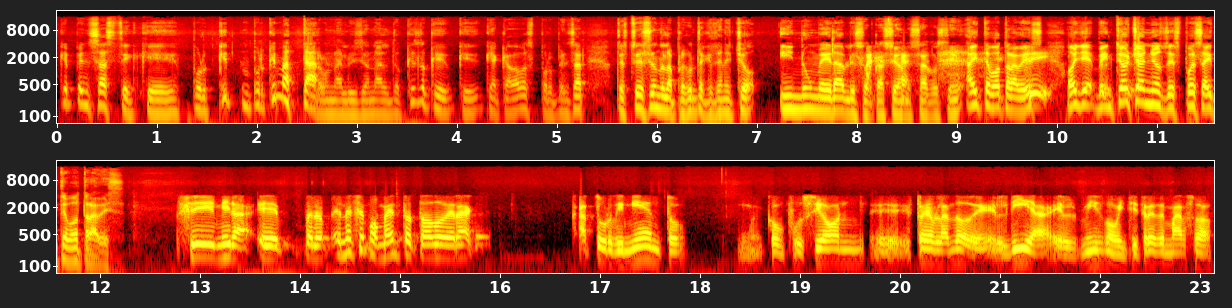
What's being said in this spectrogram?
¿Qué pensaste que por qué por qué mataron a Luis Donaldo? ¿Qué es lo que, que- que acababas por pensar? Te estoy haciendo la pregunta que te han hecho innumerables ocasiones, Agustín. Ahí te va otra vez. Sí. Oye, 28 años después ahí te va otra vez. Sí, mira, eh, pero en ese momento todo era aturdimiento, confusión. eh, estoy hablando del día, el mismo 23 de marzo,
